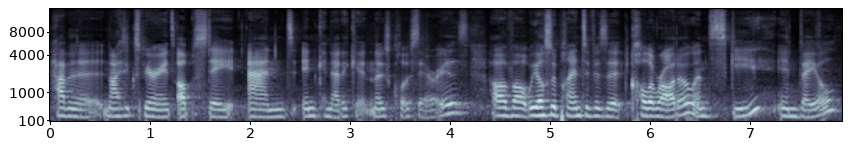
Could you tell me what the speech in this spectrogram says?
have a nice experience upstate and in Connecticut in those close areas. However, we also plan to visit Colorado and ski in Vail,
